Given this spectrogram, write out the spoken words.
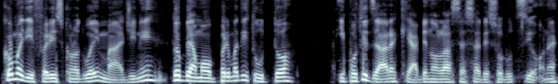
come differiscono due immagini, dobbiamo prima di tutto ipotizzare che abbiano la stessa risoluzione.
